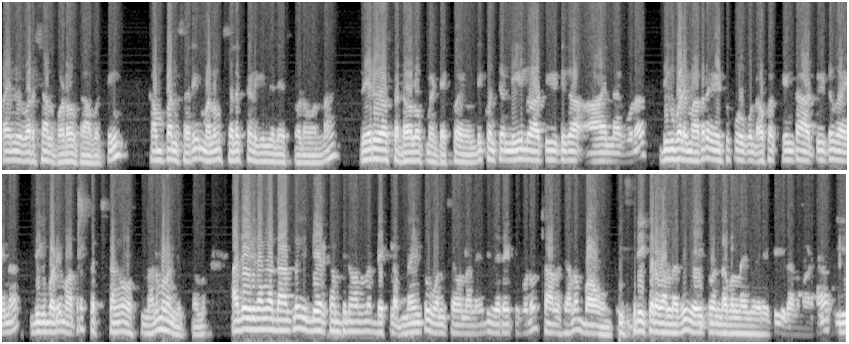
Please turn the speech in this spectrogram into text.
పైన వర్షాలు పడవు కాబట్టి కంపల్సరీ మనం సెలెక్టెడ్ గింజలు వేసుకోవడం వల్ల వేరు వ్యవస్థ డెవలప్మెంట్ ఎక్కువ ఉంది. కొంచెం నీళ్ళు అటు ఇటుగా అయినా కూడా దిగుబడి మాత్రం ఎట్టుకోకుండా ఒక కింట అటు ఇటుగా అయినా దిగుబడి మాత్రం ఖచ్చితంగా వస్తుందని మనం చెప్తాము అదే విధంగా దాంట్లో ఈ బేర్ కంపెనీ వల్ల Dekalb nine two one seven అనేది వెరైటీ కూడా చాలా చాలా బాగుంటుంది. ఈ స్పీకర్ వల్లది eight one double nine variety ఇదనమాట ఈ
